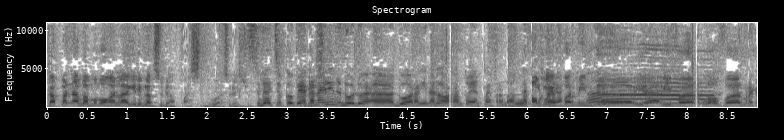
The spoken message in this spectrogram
kapan nambah momongan lagi dia bilang sudah pas dua sudah cukup. Sudah cukup ya Sudah karena ini cukup. dua-dua eh, dua orang ini adalah orang tua yang clever banget Oh gitu clever ya. pinter ya River, Clover, mereka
